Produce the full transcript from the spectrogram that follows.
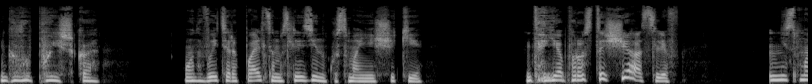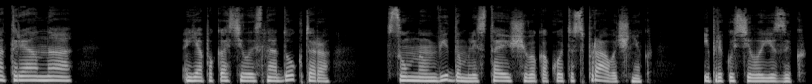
«Глупышка!» Он вытер пальцем слезинку с моей щеки. «Да я просто счастлив!» Несмотря на... Я покосилась на доктора с умным видом листающего какой-то справочник и прикусила язык.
